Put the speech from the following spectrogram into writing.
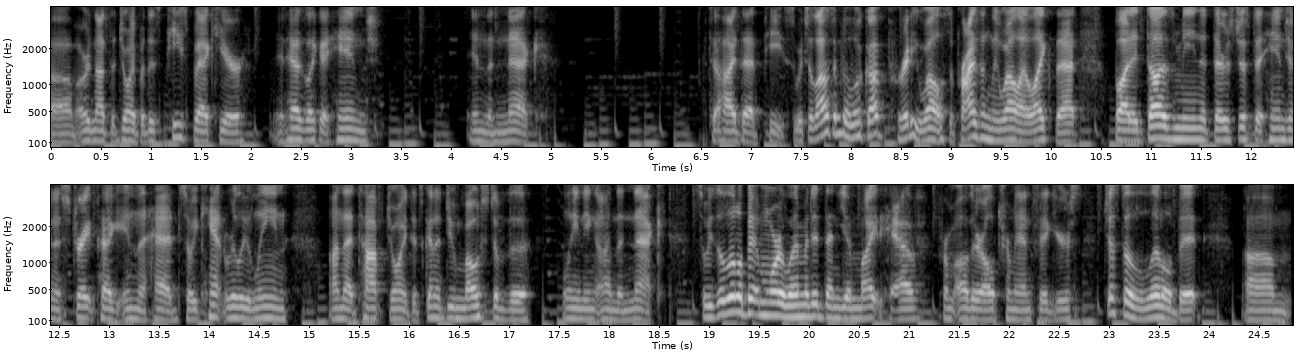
Um, or not the joint, but this piece back here. It has like a hinge in the neck to hide that piece, which allows him to look up pretty well, surprisingly well. I like that, but it does mean that there's just a hinge and a straight peg in the head, so he can't really lean on that top joint. It's going to do most of the leaning on the neck. So he's a little bit more limited than you might have from other Ultraman figures, just a little bit. Um,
